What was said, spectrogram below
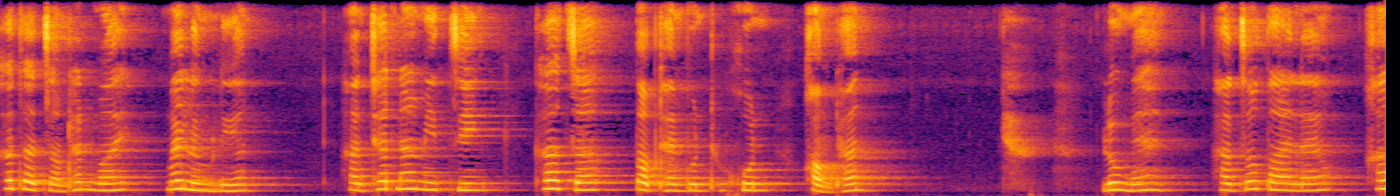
ข้าจะจำท่านไว้ ไม่ลืมเลือน หากชาติหน้ามีจริง ข้าจะตอบแทนบุญทุกคุณของท่าน ลูกแม่ หากเจ้าตายแล้ว ข้า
